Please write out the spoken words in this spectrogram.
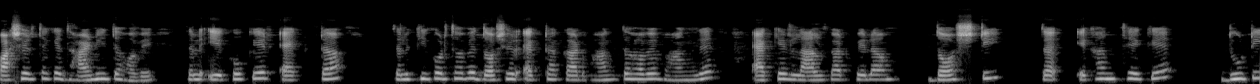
পাশের থেকে ধার নিতে হবে। তাহলে এককের একটা তাহলে কি করতে হবে? দশের একটা কার্ড ভাঙতে হবে। ভাঙলে একের লাল কার্ড পেলাম দশটি। তা এখান থেকে দুটি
